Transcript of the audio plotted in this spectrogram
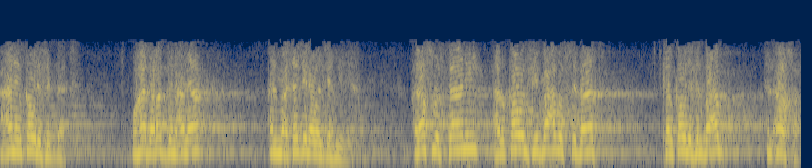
عن القول في الذات. وهذا رد على المعتزلة والجهمية. الأصل الثاني القول في بعض الصفات كالقول في البعض الآخر.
